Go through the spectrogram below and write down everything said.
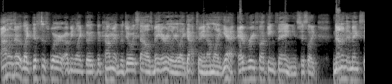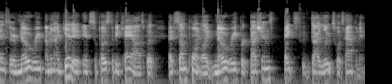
I don't know. Like this is where I mean, like the the comment that Joey Styles made earlier, like got to me, and I'm like, yeah, every fucking thing. It's just like none of it makes sense. There are no re. I mean, I get it. It's supposed to be chaos, but at some point, like no repercussions takes dilutes what's happening.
